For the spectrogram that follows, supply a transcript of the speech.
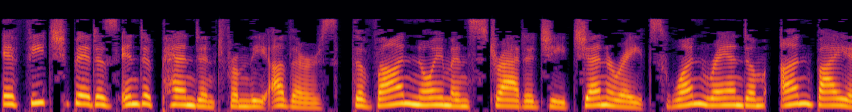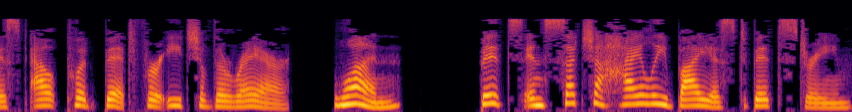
If each bit is independent from the others, the von Neumann strategy generates one random, unbiased output bit for each of the rare 1 bits in such a highly biased bit stream.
